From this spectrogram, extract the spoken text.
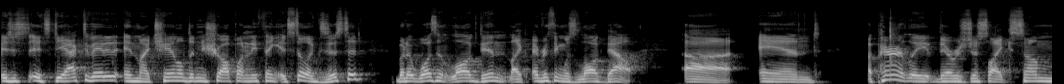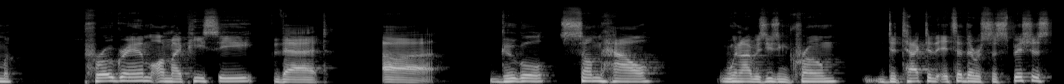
It just it's deactivated, and my channel didn't show up on anything. It still existed, but it wasn't logged in. Like everything was logged out, uh, and apparently there was just like some program on my PC that uh, Google somehow, when I was using Chrome, detected. It said there was suspicious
